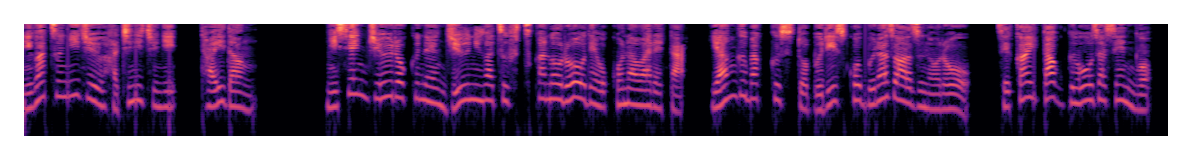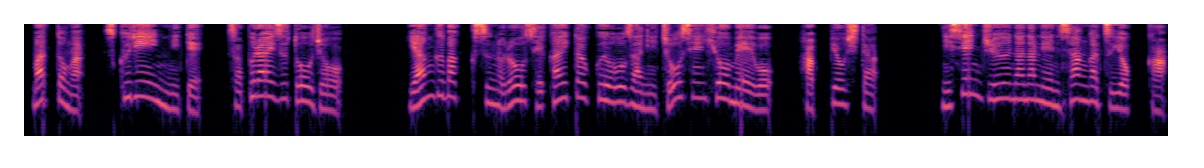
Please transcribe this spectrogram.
2月28日に退団。2016年12月2日の ROH で行われた、ヤングバックスとブリスコブラザーズの ROH 世界タッグ王座戦後、マットがスクリーンにてサプライズ登場。ヤングバックスの ROH 世界タッグ王座に挑戦表明を発表した。2017年3月4日、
